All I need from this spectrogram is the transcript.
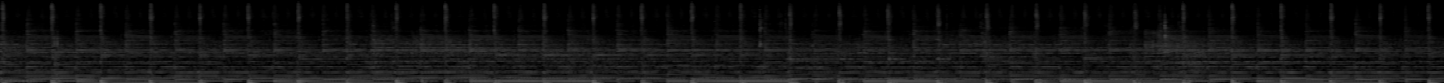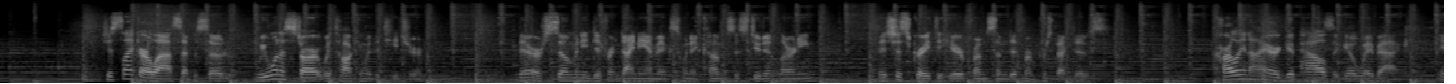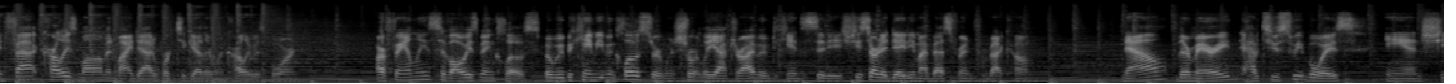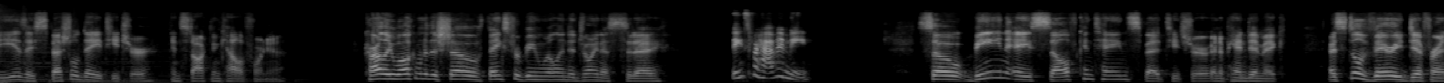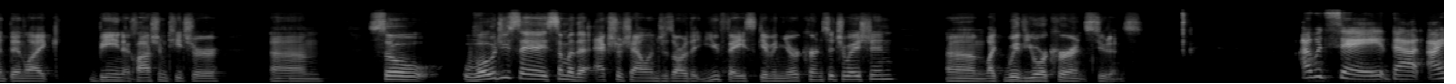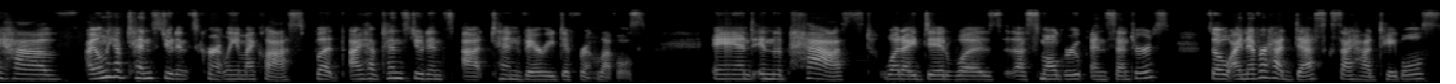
Just like our last episode, we want to start with talking with the teacher. There are so many different dynamics when it comes to student learning. It's just great to hear from some different perspectives. Carly and I are good pals that go way back. In fact, Carly's mom and my dad worked together when Carly was born. Our families have always been close, but we became even closer when shortly after I moved to Kansas City, she started dating my best friend from back home. Now they're married, have two sweet boys, and she is a special day teacher in Stockton, California. Carly, welcome to the show. Thanks for being willing to join us today. Thanks for having me. So, being a self contained SPED teacher in a pandemic is still very different than like being a classroom teacher. Um, so, what would you say some of the extra challenges are that you face given your current situation, um, like with your current students? I would say that I have, I only have 10 students currently in my class, but I have 10 students at 10 very different levels. And in the past, what I did was a small group and centers. So I never had desks, I had tables.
